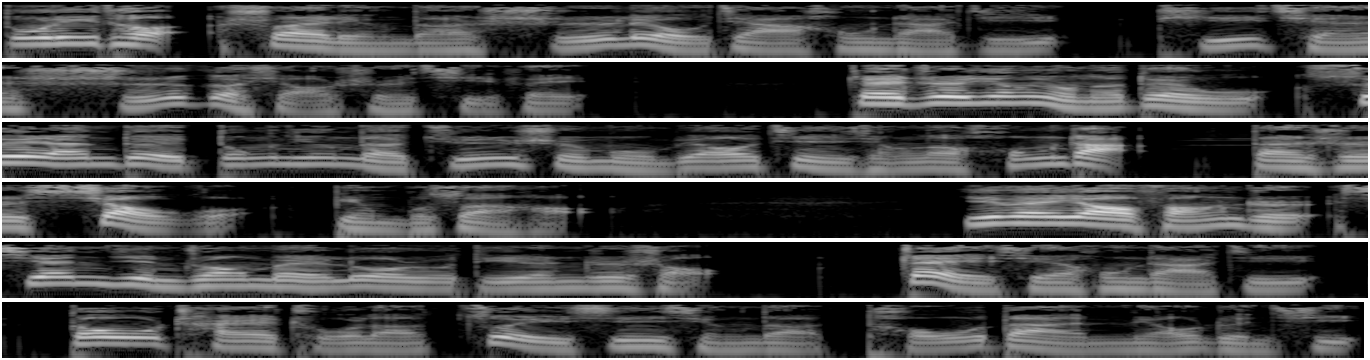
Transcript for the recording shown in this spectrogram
杜立特率领的十六架轰炸机提前十个小时起飞。这支英勇的队伍虽然对东京的军事目标进行了轰炸，但是效果并不算好。因为要防止先进装备落入敌人之手，这些轰炸机都拆除了最新型的投弹瞄准器，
